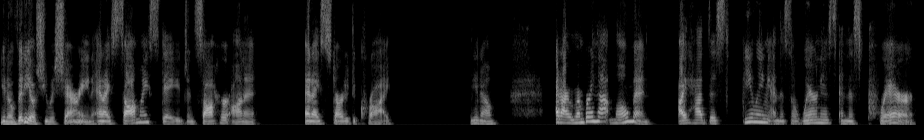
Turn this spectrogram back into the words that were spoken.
you know video she was sharing and i saw my stage and saw her on it and i started to cry you know and i remember in that moment i had this feeling and this awareness and this prayer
